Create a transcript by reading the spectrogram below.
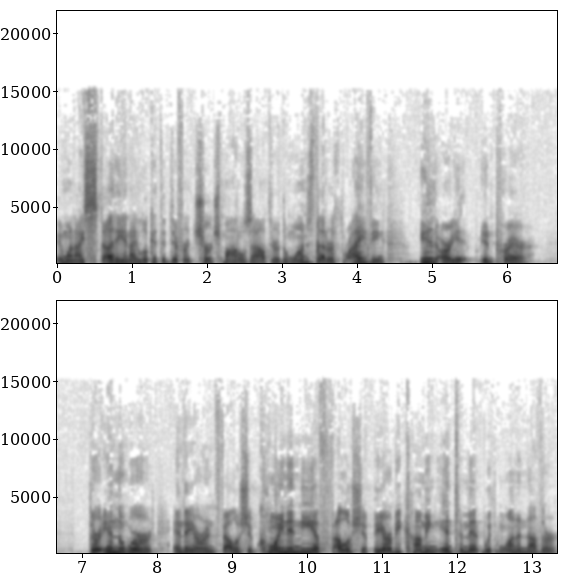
and when I study and I look at the different church models out there, the ones that are thriving in, are in, in prayer. They're in the Word and they are in fellowship. Koinonia fellowship. They are becoming intimate with one another.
